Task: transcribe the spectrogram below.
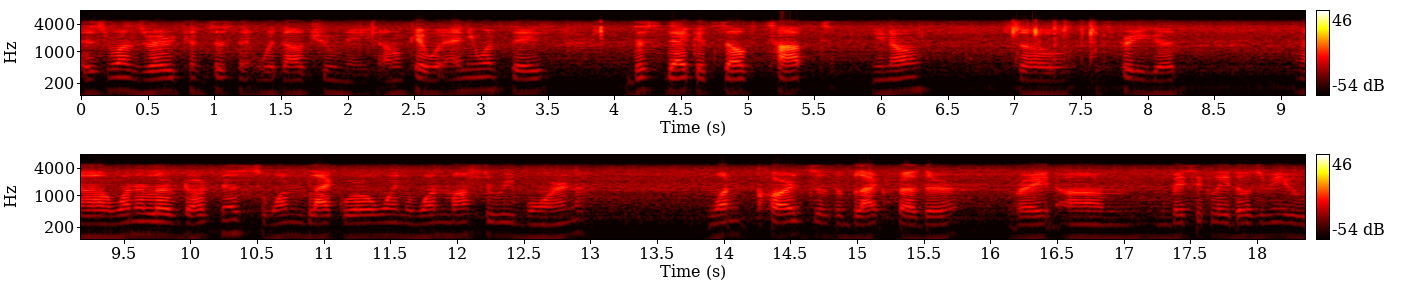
this runs very consistent without Trunade. I don't care what anyone says. This deck itself topped, you know, so it's pretty good uh, one Allure of Darkness, one Black Whirlwind, one Monster Reborn, one Cards of the Black Feather, right? Um, basically, those of you who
